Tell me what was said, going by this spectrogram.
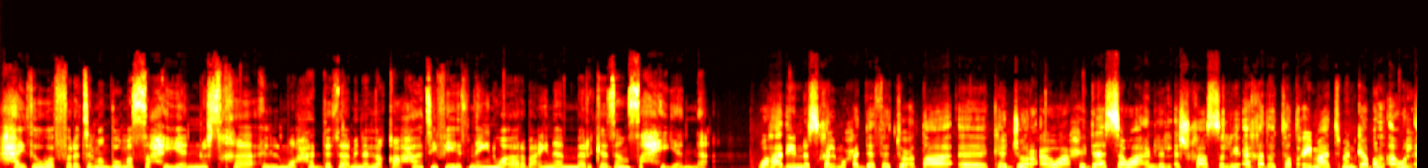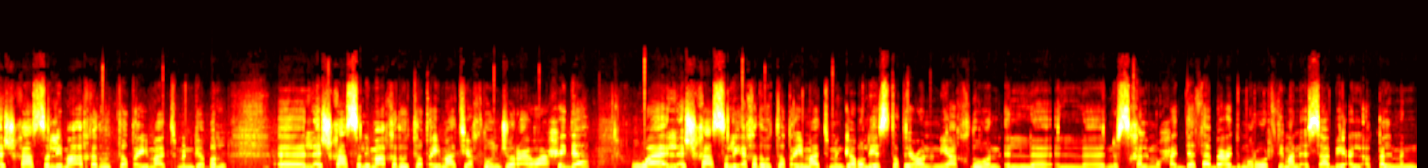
حيث وفرت المنظومة الصحية النسخة المحدثة من اللقاحات في 42 مركزا صحيا. وهذه النسخة المحدثة تعطى كجرعة واحدة سواء للأشخاص اللي أخذوا التطعيمات من قبل أو الأشخاص اللي ما أخذوا التطعيمات من قبل. الأشخاص اللي ما أخذوا التطعيمات يأخذون جرعة واحدة والأشخاص اللي أخذوا التطعيمات من قبل يستطيعون أن يأخذون النسخة المحدثة بعد مرور ثمان أسابيع الأقل من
